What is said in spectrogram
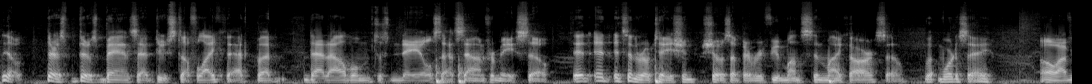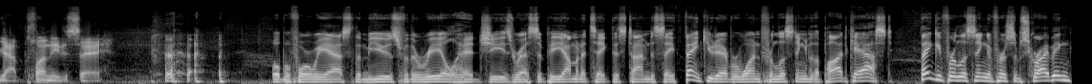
you know, there's there's bands that do stuff like that, but that album just nails that sound for me. So it, it it's in rotation, shows up every few months in my car. So what more to say? Oh, I've got plenty to say. Well, before we ask the muse for the real head cheese recipe, I'm going to take this time to say thank you to everyone for listening to the podcast. Thank you for listening and for subscribing.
